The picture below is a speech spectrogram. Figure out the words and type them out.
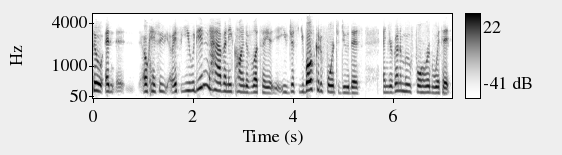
So and okay, so if you didn't have any kind of, let's say, you just you both could afford to do this, and you're going to move forward with it.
